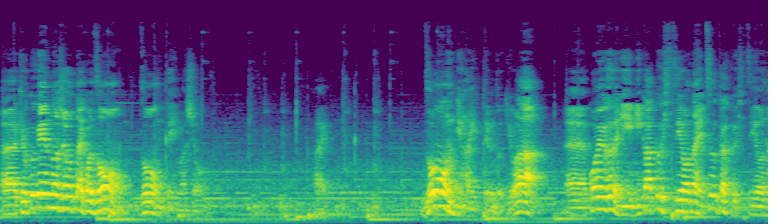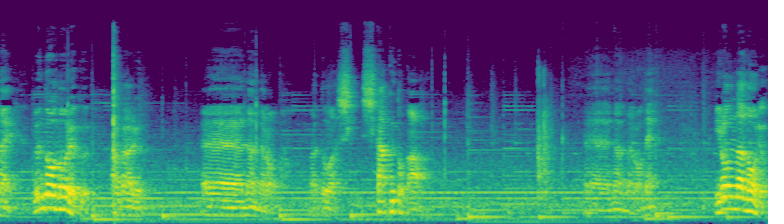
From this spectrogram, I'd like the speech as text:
えー極限の状態これゾーンゾーンって言いましょう。はい。ゾーンに入ってる時は、えーこういうふうに味覚必要ない痛覚必要ない運動能力上がる、えーなんだろうあとは視覚とかえーなんだろうね。いろんな能力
